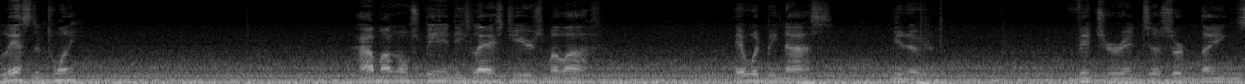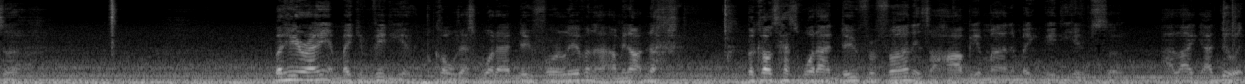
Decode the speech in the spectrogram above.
Less than 20? How am I going to spend these last years of my life? It would be nice, you know, to venture into certain things. Uh, but here I am making videos because that's what I do for a living. I, I mean, not, not because that's what I do for fun. It's a hobby of mine to make videos. So I like, I do it.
